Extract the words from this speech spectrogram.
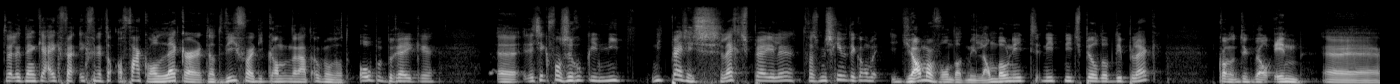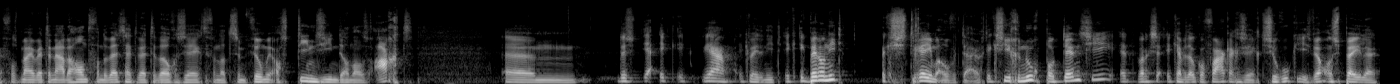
Terwijl ik denk, ja, ik, vind- ik vind het al vaak wel lekker dat Wiever, die kan inderdaad ook nog wat openbreken. Eh dus ik vond Zerouki niet, niet per se slecht spelen. Het was misschien dat ik wel jammer vond dat Milambo niet, niet, niet speelde op die plek. Het kwam natuurlijk wel in. Eh, volgens mij werd er na de hand van de wedstrijd werd er wel gezegd van dat ze hem veel meer als 10 zien dan als 8. Ehm, dus ja ik, ik, ja, ik weet het niet. Ik, ik ben nog niet extreem overtuigd. Ik zie genoeg potentie. Het, wat ik, zei, ik heb het ook al vaker gezegd. Zerouki is wel een speler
